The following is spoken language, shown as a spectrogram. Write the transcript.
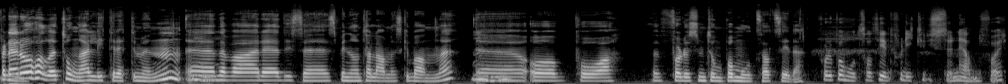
For det er å holde tunga litt rett i munnen. Eh, mm. Det var eh, disse spinotalamiske banene, mm og på får du symptomer på motsatt side. Får du på motsatt side, for de krysser nedenfor.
